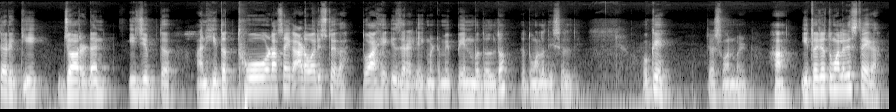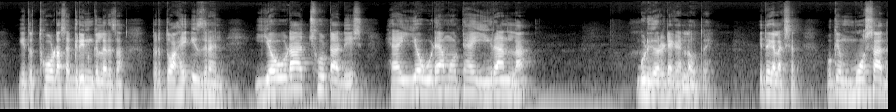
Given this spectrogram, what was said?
Turkey Jordan Egypt आणि इथं थोडासा एक आडवा दिसतोय का? तो आहे इस्रायल. एक मिनटं मी पेन बदलतो तर तुम्हाला दिसेल ते. ओके? Just one minute. हां इथं जे तुम्हाला दिसतंय का? इथं थोडासा ग्रीन कलरचा तर तो आहे इस्रायल. एवढा छोटा देश ह्या एवढ्या मोठ्या इराणला गुडघ्यावर टेकायला लावतो आहे इथं काय लक्षात? ओके मोसाद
